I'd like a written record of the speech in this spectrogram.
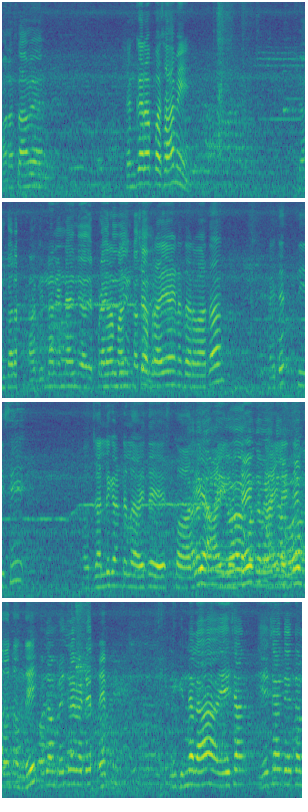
మన స్వామి శంకరప్ప స్వామి. శంకర గిన్నె నిండైంది అది ఎప్పుడైతే మంచిగా ఫ్రై అయిన తర్వాత అయితే తీసి జల్లిగంటలు అయితే వేసుకోవాలి. ఆయిల్ ఉంటే ఆయిల్ అయితే పోతుంది. కొంచెం ఫ్రిడ్జ్లో పెట్టి రేపు ఈ గిన్నెల? ఏ శా ఏ శాంతి వేద్దాం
